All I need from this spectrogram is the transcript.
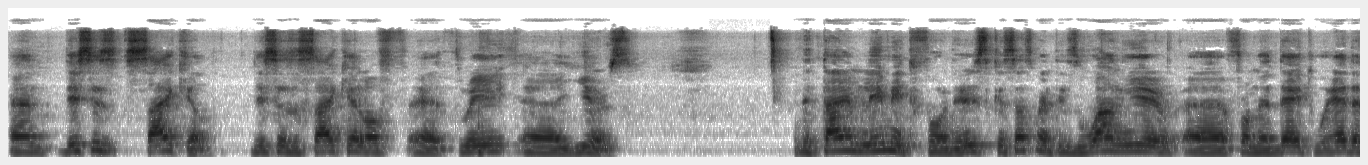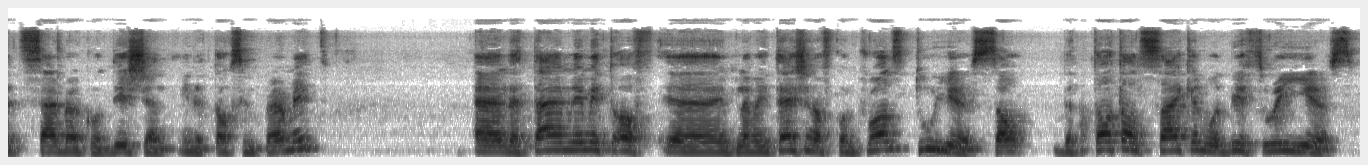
And this is cycle. This is a cycle of uh, three years. The time limit for the risk assessment is one year from the date we added cyber condition in the toxin permit and the time limit of uh, implementation of controls two years so the total cycle would be three years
